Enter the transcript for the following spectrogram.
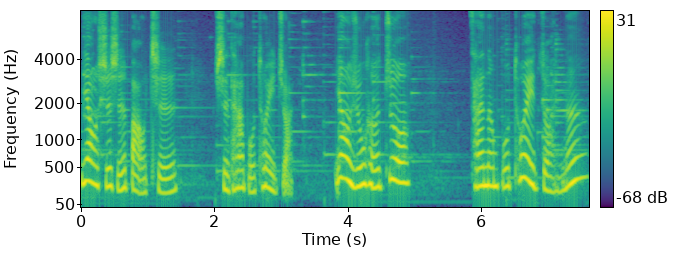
要时时保持，使它不退转。要如何做？才能不退转呢？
